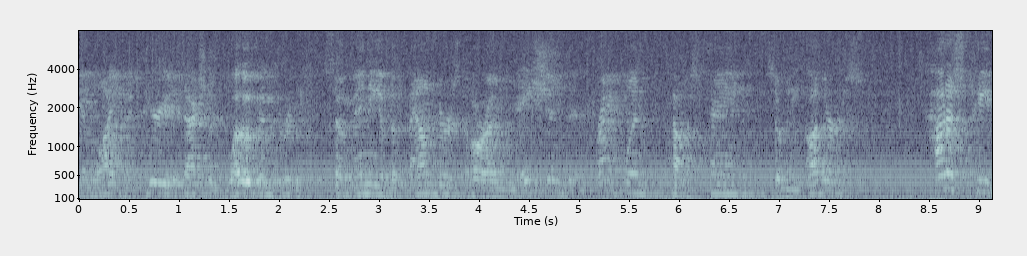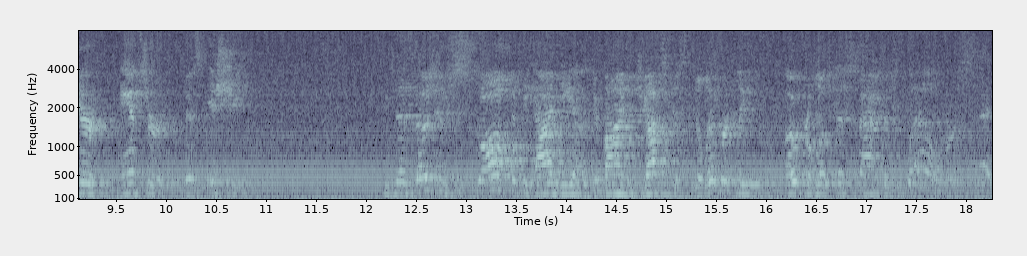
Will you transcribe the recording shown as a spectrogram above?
the Enlightenment period. It's actually woven through so many of the founders of our own nation, and Franklin, Thomas Paine, so many others. How does Peter answer this issue? He says those who scoff at the idea of divine justice deliberately overlook this fact as well. Verse 6.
